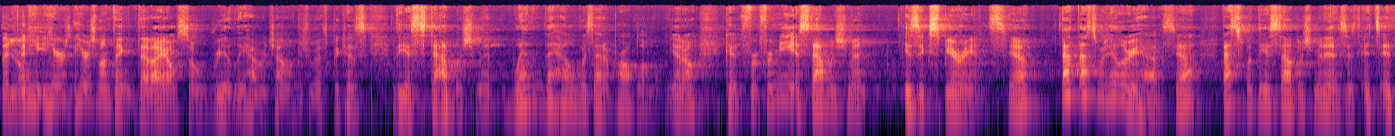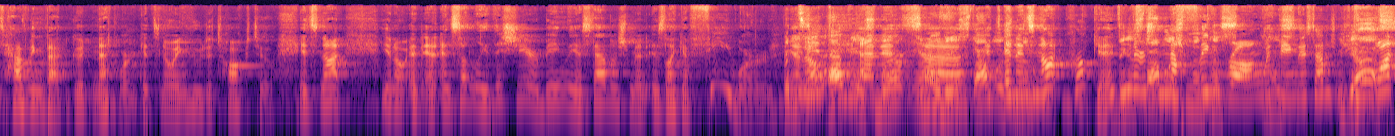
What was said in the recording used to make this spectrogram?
but, you know, but here's here's one thing that I also really have a challenge with because the establishment. When the hell was that a problem? You know, for for me, establishment is experience. Yeah, that, that's what Hillary has. Yeah, That's what the establishment is. It's, it's, it's having that good network. It's knowing who to talk to. It's not, you know, and, and, and suddenly this year being the establishment is like a fee word. But you it's know? so obvious And where- it's, you know, the uh, it's- and it's not crooked. The There's establishment nothing has- wrong with has- being the establishment. Yes, you want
